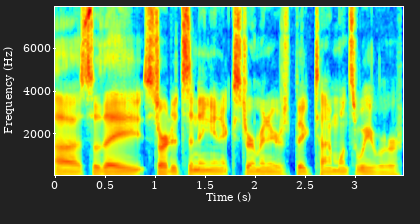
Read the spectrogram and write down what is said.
Uh, so they started sending in exterminators big time once we were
